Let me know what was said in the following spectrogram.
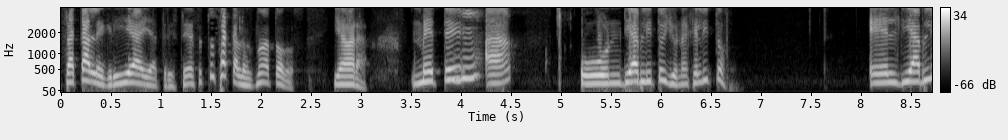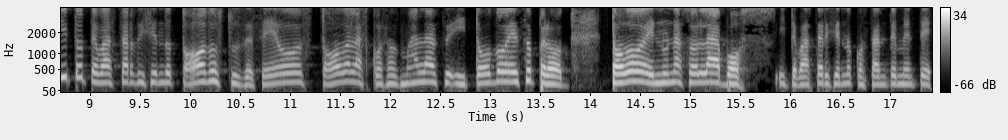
saca alegría y a tristeza, tú sácalos, ¿no? A todos. Y ahora, mete a un diablito y un angelito el diablito te va a estar diciendo todos tus deseos, todas las cosas malas y todo eso, pero todo en una sola voz. Y te va a estar diciendo constantemente,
